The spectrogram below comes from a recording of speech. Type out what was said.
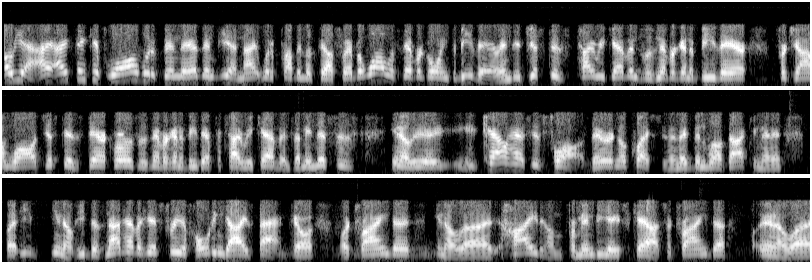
Oh yeah, I, I think if Wall would have been there, then yeah, Knight would have probably looked elsewhere. But Wall was never going to be there, and it, just as Tyreke Evans was never going to be there for John Wall, just as Derrick Rose was never going to be there for Tyreke Evans. I mean, this is you know, uh, Cal has his flaws. There are no question, and they've been well documented. But he, you know, he does not have a history of holding guys back or or trying to, you know, uh, hide them from NBA scouts or trying to, you know, uh,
